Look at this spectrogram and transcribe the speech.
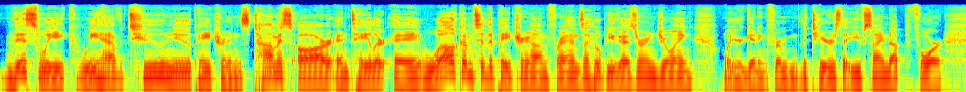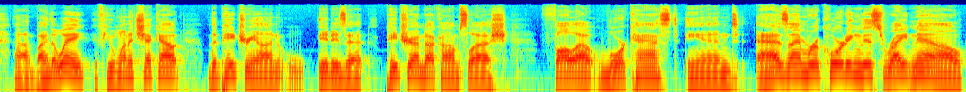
This week we have two new patrons, Thomas R and Taylor A. Welcome to the Patreon, friends. I hope you guys are enjoying what you're getting from the tiers that you've signed up for. Uh, by the way, if you want to check out the Patreon, it is at patreon.com slash Fallout Lorecast. And as I'm recording this right now,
